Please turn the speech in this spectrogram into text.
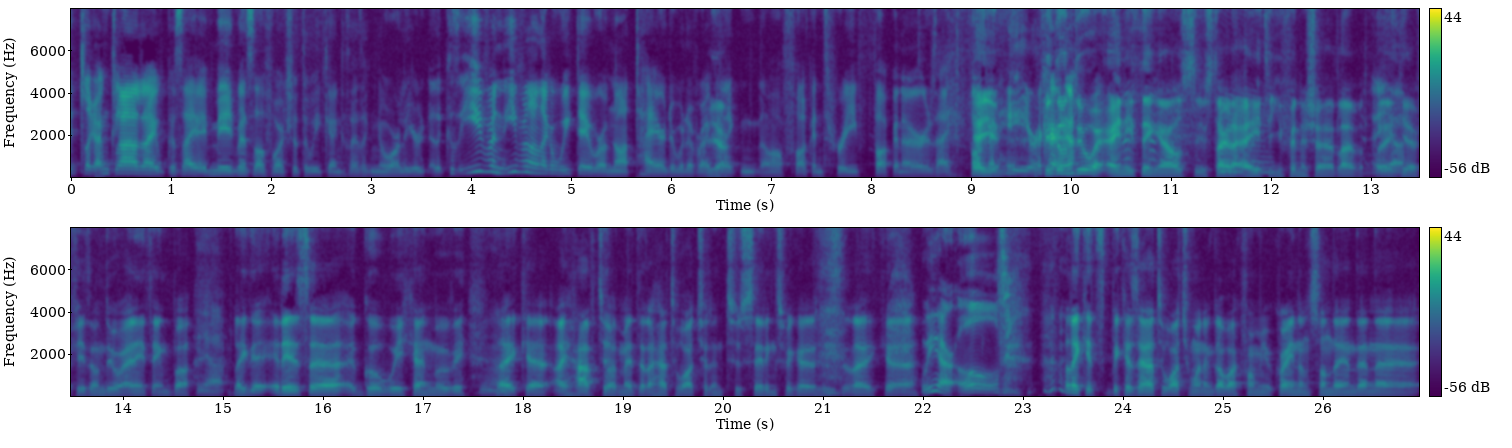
it's like I'm glad I because I made myself watch it the weekend because I was like no earlier because even even on like a weekday where I'm not tired or whatever I'd Yeah. be like oh fucking three fucking hours I Yeah, fucking you- hate you if you don't do anything else you start at 8 you finish at 11 like Yeah. yeah. if you don't do anything but yeah, like it it is a, a good weekend movie yeah. like uh, i have to admit that i had to watch it in two sittings because it's like uh we are old like it's because I had to watch one and go back from Ukraine on Sunday, and then uh,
